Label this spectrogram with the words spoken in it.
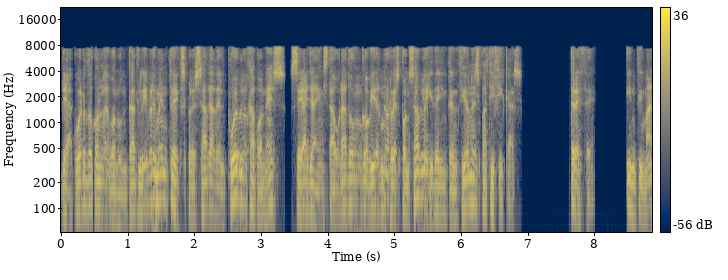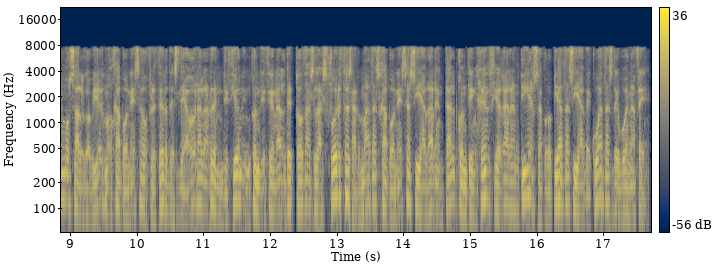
de acuerdo con la voluntad libremente expresada del pueblo japonés, se haya instaurado un gobierno responsable y de intenciones pacíficas. 13. Intimamos al gobierno japonés a ofrecer desde ahora la rendición incondicional de todas las fuerzas armadas japonesas y a dar en tal contingencia garantías apropiadas y adecuadas de buena fe.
